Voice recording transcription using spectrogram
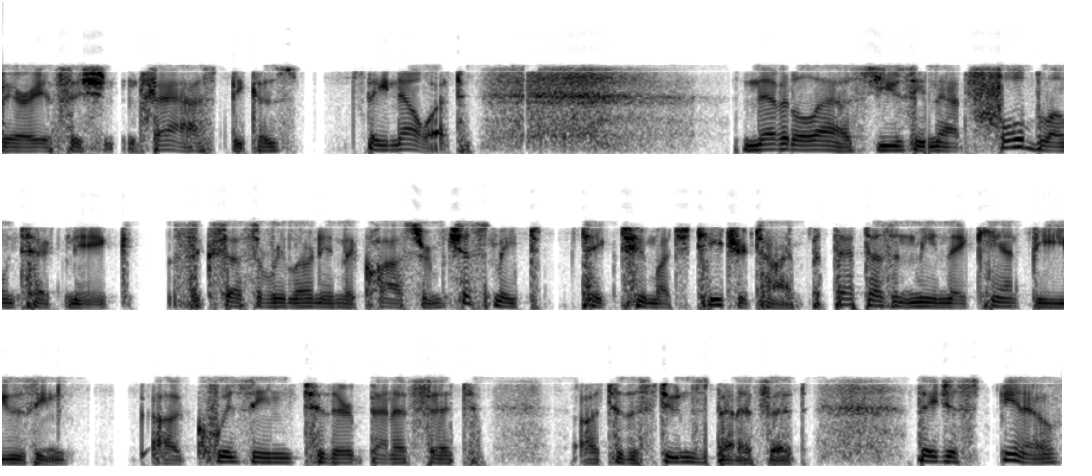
very efficient and fast because they know it. Nevertheless, using that full blown technique, successive relearning in the classroom, just may t- take too much teacher time, but that doesn't mean they can't be using uh, quizzing to their benefit, uh, to the students' benefit. They just, you know,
